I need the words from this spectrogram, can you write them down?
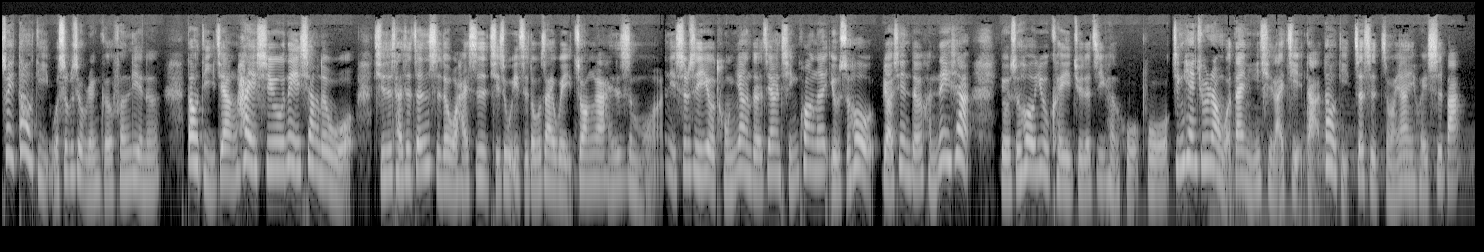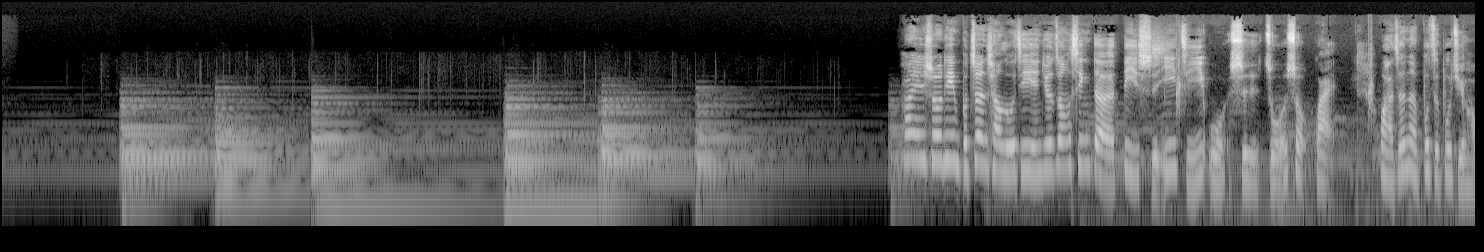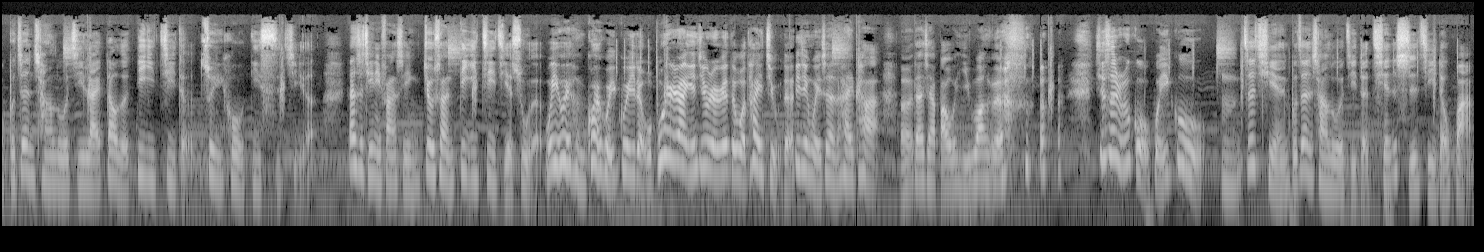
所以到底我是不是有人格分裂呢？到底这样害羞内向的我，其实才是真实的我，还是其实我一直都在伪装啊，还是什么啊？你是不是也有同样的这样情况呢？有时候表现得很内向，有时候又可以觉得自己很活泼。今天就让我带你一起来解答，到底这是怎么样一回事吧。欢迎收听不正常逻辑研究中心的第十一集，我是左手怪。哇，真的不知不觉哈，不正常逻辑来到了第一季的最后第四集了。但是请你放心，就算第一季结束了，我也会很快回归的。我不会让研究人员等我太久的，毕竟我也是很害怕，呃，大家把我遗忘了。其实如果回顾，嗯，之前不正常逻辑的前十集的话，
